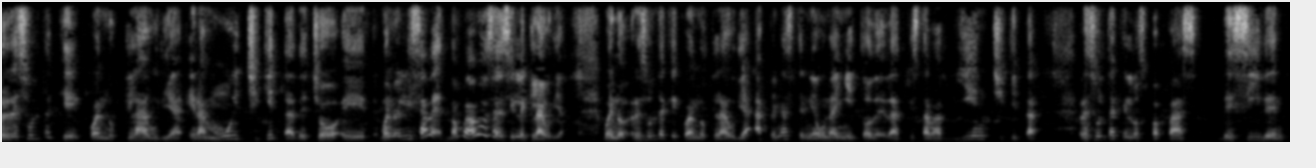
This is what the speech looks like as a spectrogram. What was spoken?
pues resulta que cuando Claudia era muy chiquita, de hecho, eh, bueno, Elizabeth, ¿no? Vamos a decirle Claudia. Bueno, resulta que cuando Claudia apenas tenía un añito de edad, que estaba bien chiquita, resulta que los papás deciden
